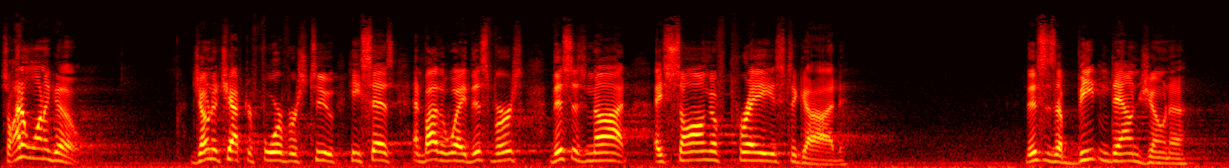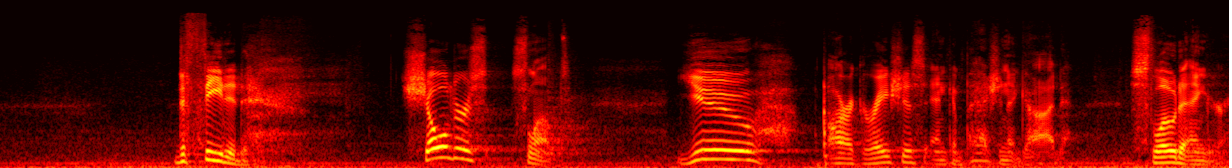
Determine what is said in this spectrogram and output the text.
So I don't want to go. Jonah chapter 4, verse 2, he says, and by the way, this verse, this is not a song of praise to God. This is a beaten down Jonah, defeated, shoulders slumped. You are a gracious and compassionate God, slow to anger,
